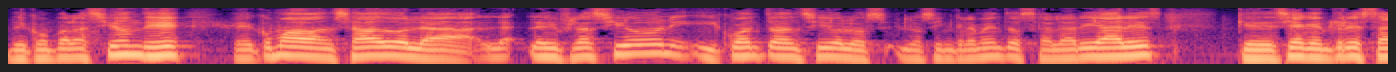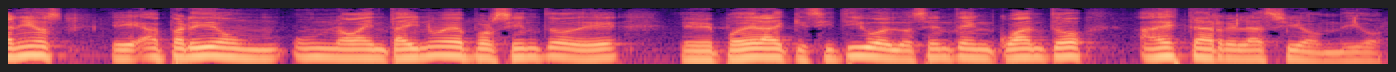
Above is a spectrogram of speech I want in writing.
de comparación de eh, cómo ha avanzado la, la- la inflación y, y cuánto han sido los, los incrementos salariales, que decía que en tres años eh, ha perdido un, un 99% de eh, poder adquisitivo del docente en cuanto a esta relación, digo.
